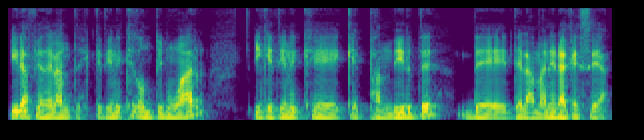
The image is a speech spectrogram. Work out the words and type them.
ir hacia adelante, que tienes que continuar y que tienes que, expandirte de, de, la manera que sea.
